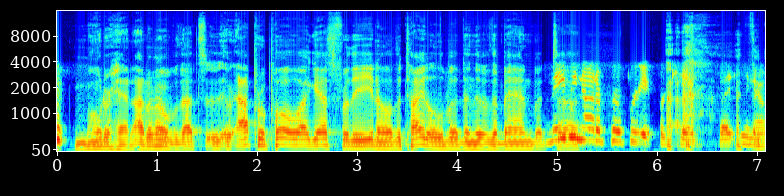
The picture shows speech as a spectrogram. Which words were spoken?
Motorhead. I don't know, but that's uh, apropos, I guess, for the you know the title, but the, the band. But maybe uh, not appropriate for kids, but you know.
